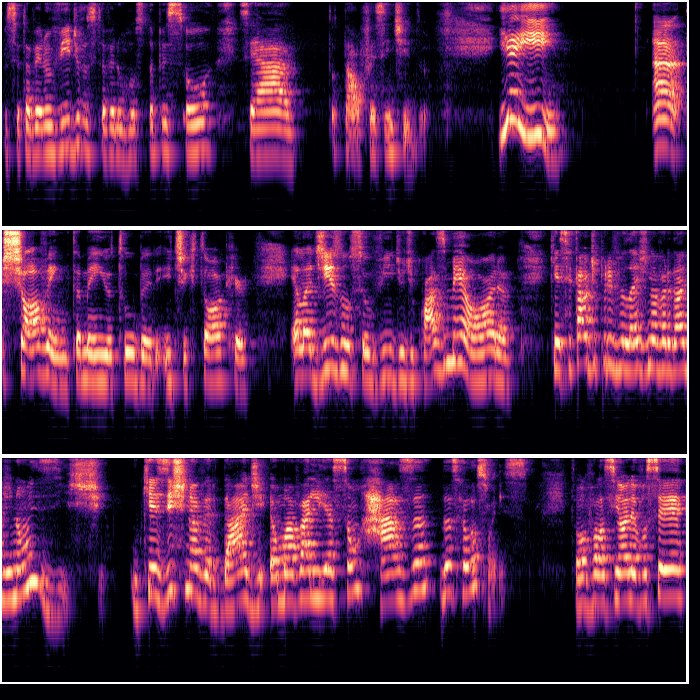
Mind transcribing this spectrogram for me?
Você tá vendo o vídeo, você tá vendo o rosto da pessoa, você, ah, total, faz sentido. E aí, a jovem, também youtuber e tiktoker, ela diz no seu vídeo de quase meia hora que esse tal de privilégio na verdade não existe. O que existe na verdade é uma avaliação rasa das relações. Então ela fala assim: olha, você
